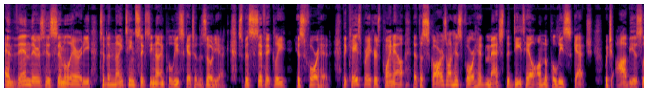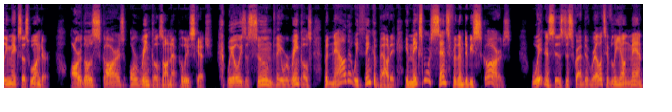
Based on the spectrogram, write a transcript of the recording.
And then there's his similarity to the 1969 police sketch of the Zodiac, specifically his forehead. The case breakers point out that the scars on his forehead match the detail on the police sketch, which obviously makes us wonder, are those scars or wrinkles on that police sketch? We always assumed they were wrinkles, but now that we think about it, it makes more sense for them to be scars. Witnesses described a relatively young man,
